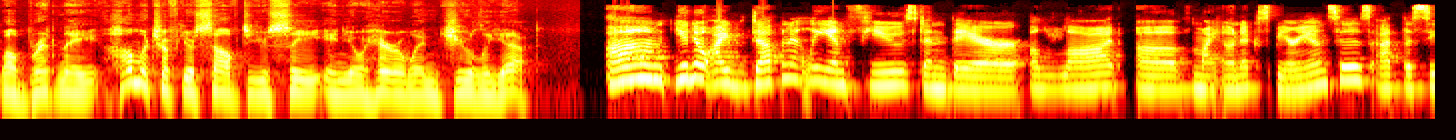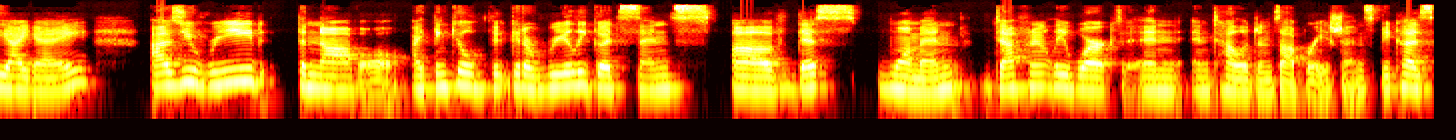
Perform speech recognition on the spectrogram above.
Well, Brittany, how much of yourself do you see in your heroine, Juliet? Um, you know, I've definitely infused in there a lot of my own experiences at the CIA. As you read the novel, I think you'll get a really good sense of this woman definitely worked in intelligence operations because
